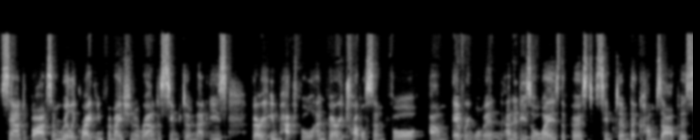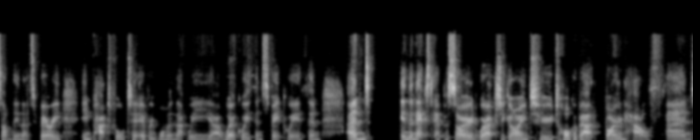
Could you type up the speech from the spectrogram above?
sound advice and really great information around a symptom that is very impactful and very troublesome for um, every woman. And it is always the first symptom that comes up as something that's very impactful to every woman that we uh, work with and speak with. And, and in the next episode, we're actually going to talk about bone health and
